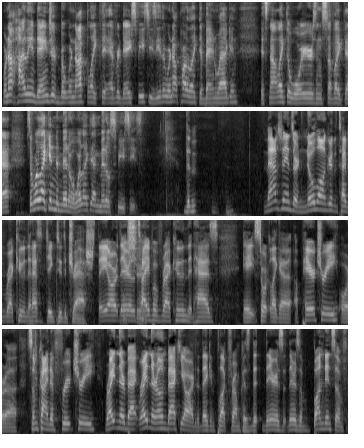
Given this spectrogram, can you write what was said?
we're not highly endangered, but we're not like the everyday species either. We're not part of like the bandwagon. It's not like the warriors and stuff like that. So we're like in the middle. We're like that middle species. The Mavs fans are no longer the type of raccoon that has to dig through the trash. They are they're That's the true. type of raccoon that has a sort like a, a pear tree or a, some kind of fruit tree right in their back right in their own backyard that they can pluck from because th- there's there's abundance of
